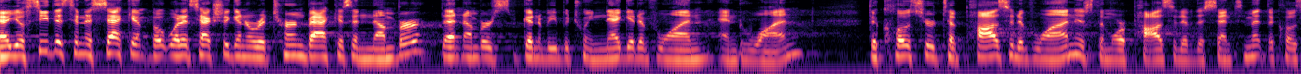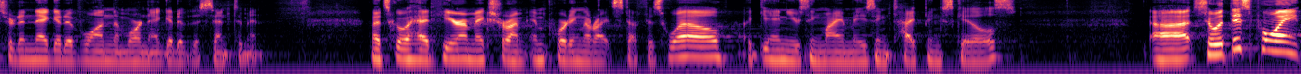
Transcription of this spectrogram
Now, you'll see this in a second, but what it's actually going to return back is a number. That number is going to be between negative 1 and 1. The closer to positive 1 is the more positive the sentiment. The closer to negative 1, the more negative the sentiment. Let's go ahead here and make sure I'm importing the right stuff as well. Again, using my amazing typing skills. Uh, so at this point,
